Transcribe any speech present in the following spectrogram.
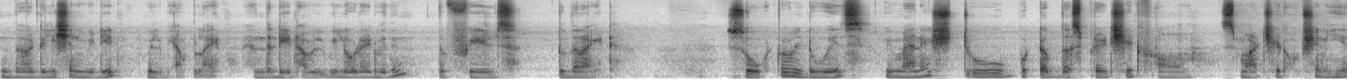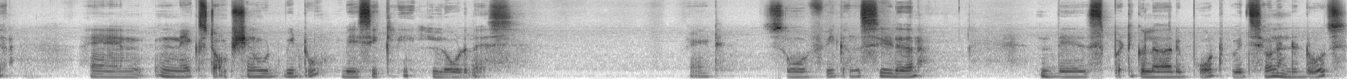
the deletion we did will be applied and the data will be loaded within the fields to the right. So what we will do is we manage to put up the spreadsheet from smartsheet option here. And next option would be to basically load this. Right so if we consider this particular report with 700 rows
